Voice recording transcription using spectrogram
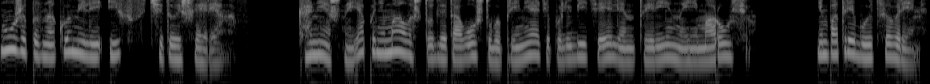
Мы уже познакомили их с читой Шерианов. Конечно, я понимала, что для того, чтобы принять и полюбить Эллен, Терина и Марусю, им потребуется время.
